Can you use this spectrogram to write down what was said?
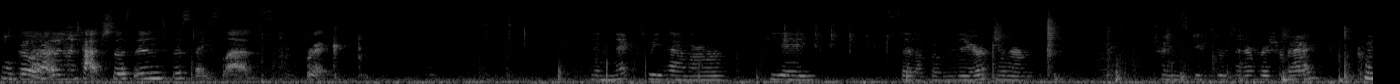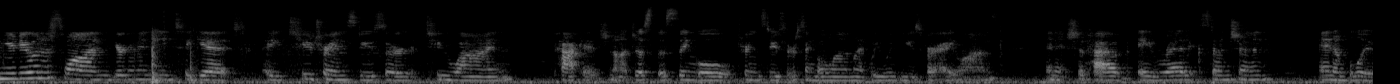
We'll go ahead and attach this into the Space Labs brick. And next we have our PA set up over there with our transducers and our pressure bag. When you're doing a swan, you're gonna need to get a two transducer, two line package, not just the single transducer, single line like we would use for A lines. And it should have a red extension and a blue.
